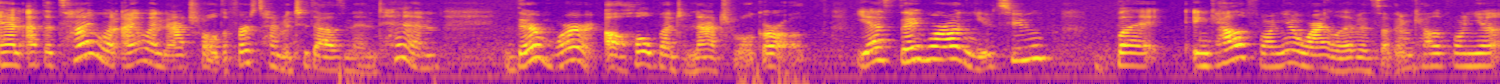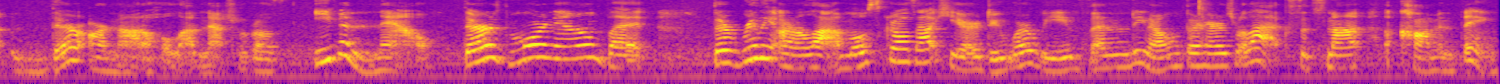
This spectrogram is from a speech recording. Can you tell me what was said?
And at the time when I went natural the first time in 2010 there weren't a whole bunch of natural girls. Yes they were on YouTube but in California where I live in Southern California there are not a whole lot of natural girls even now. There's more now but there really aren't a lot. Most girls out here do wear weaves and you know their hair is relaxed. It's not a common thing.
